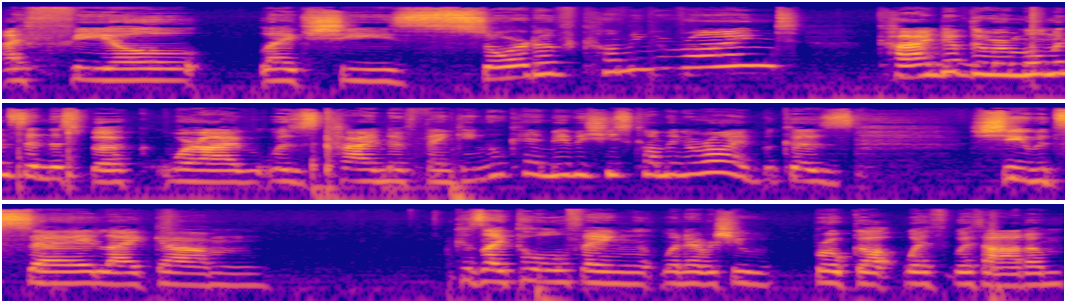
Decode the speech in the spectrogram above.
I feel like she's sort of coming around. Kind of. There were moments in this book where I was kind of thinking, okay, maybe she's coming around because she would say like um because like the whole thing whenever she broke up with with Adam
